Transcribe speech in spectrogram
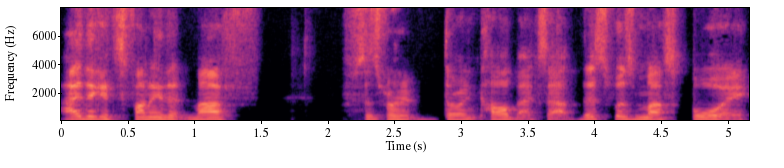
I think it's funny that Muff, since we're throwing callbacks out, this was Muff's boy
